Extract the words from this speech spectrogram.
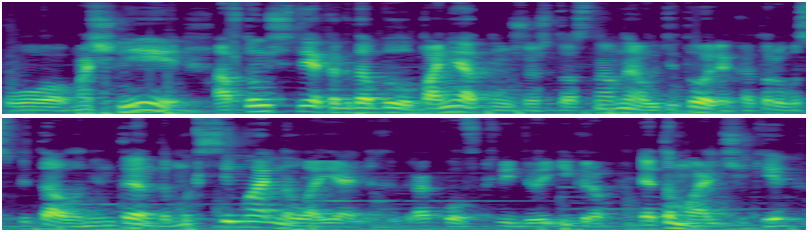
помощнее. А в том числе, когда было понятно уже, что основная аудитория, которая воспитала Nintendo, максимально лояльных игроков к видеоиграм, это мальчики.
